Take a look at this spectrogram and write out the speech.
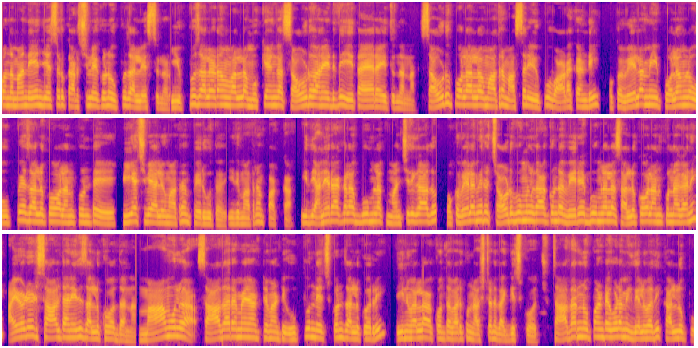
కొంతమంది ఏం చేస్తారు? ఖర్చు లేకుండా ఉప్పు చల్లేస్తున్నారు. ఈ ఉప్పు చల్లడం వల్ల ముఖ్యంగా సౌడు అనేది తయారవుతుందన్న సౌడు పొలాల్లో మాత్రం అస్సలు ఈ ఉప్పు వాడకండి. ఒకవేళ మీ పొలంలో ఉప్పే చల్లుకోవాలనుకుంటే పిహెచ్ వాల్యూ మాత్రం పెరుగుతుంది. ఇది మాత్రం పక్క. ఇది అన్ని రకాల భూములకు మంచిది కాదు. ఒకవేళ మీరు చౌడు భూములు కాకుండా వేరే భూములలో చల్లుకోవాలనుకున్నా గానీ అయోడైడ్ సాల్ట్ అనేది చల్లుకోవద్దన్న. మామూలుగా సాధారణమైనటువంటి ఉప్పును తెచ్చుకొని చల్లుకోర్రి. దీనివల్ల కొంతవరకు నష్టాన్ని తగ్గించుకోవచ్చు. సాధారణ ఉప్పు అంటే కూడా మీకు తెలియదు కల్లుప్పు.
